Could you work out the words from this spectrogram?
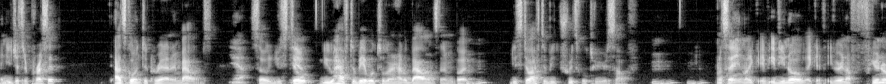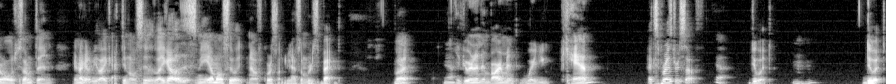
and you just repress it, that's going to create an imbalance. Yeah. So you still you have to be able to learn how to balance them, but Mhm. you still have to be truthful to yourself. Mhm. Mhm. I'm not saying like if, if you know like if, if you're in a funeral or something, you're not gonna be like acting all silly, like oh this is me, I'm all silly. No, of course not. You have some respect. But Yeah. if you're in an environment where you can express yourself, Yeah. do it. Mhm. Do it.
